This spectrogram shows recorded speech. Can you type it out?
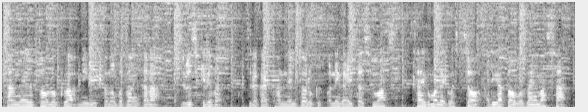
チャンネル登録は右下のボタンから、よろしければこちらからチャンネル登録お願いいたします。最後までご視聴ありがとうございました。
